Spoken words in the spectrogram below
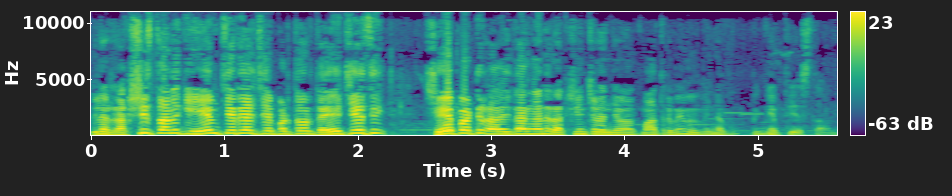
వీళ్ళని రక్షిస్తానికి ఏం చర్యలు చేపడతారో దయచేసి చేపట్టి రైతాంగాన్ని రక్షించడం మాత్రమే మేము విజ్ఞప్తి చేస్తాము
